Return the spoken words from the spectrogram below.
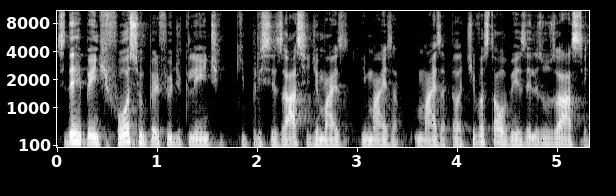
Se de repente fosse um perfil de cliente que precisasse de mais e mais, mais apelativas, talvez eles usassem.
